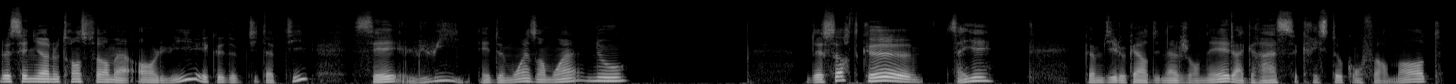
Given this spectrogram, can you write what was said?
le Seigneur nous transforme en lui, et que de petit à petit, c'est lui et de moins en moins nous. De sorte que, ça y est, comme dit le cardinal Journet, la grâce christo-conformante,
